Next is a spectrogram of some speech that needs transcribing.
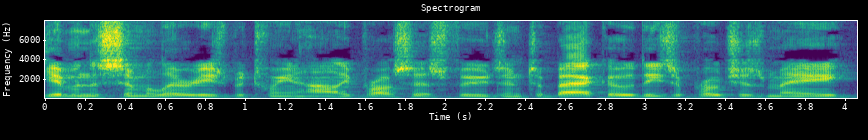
Given the similarities between highly processed foods and tobacco, these approaches may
